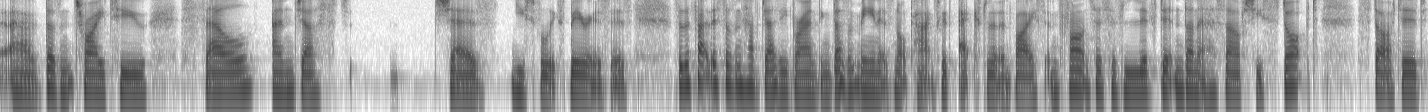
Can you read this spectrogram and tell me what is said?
uh, doesn't try to sell and just shares useful experiences. So the fact this doesn't have jazzy branding doesn't mean it's not packed with excellent advice. And Frances has lived it and done it herself. She stopped, started,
